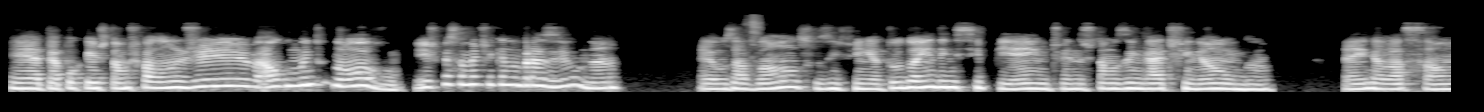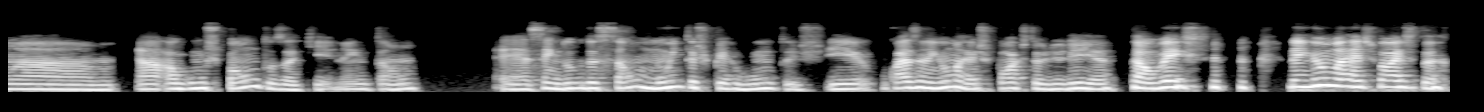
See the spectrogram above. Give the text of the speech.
É, até porque estamos falando de algo muito novo, e especialmente aqui no Brasil, né? É, os avanços, enfim, é tudo ainda incipiente, ainda estamos engatinhando né, em relação a, a, alguns pontos aqui, né? Então, é, sem dúvida, são muitas perguntas e quase nenhuma resposta, eu diria. Talvez nenhuma resposta.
